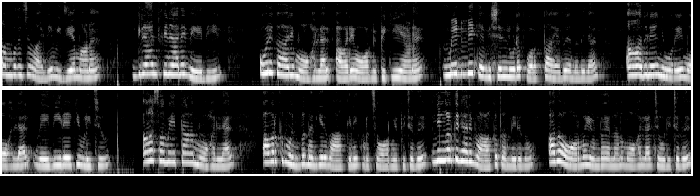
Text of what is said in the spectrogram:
സംബന്ധിച്ച് വലിയ വിജയമാണ്. ഗ്രാൻഡ് ഫിനാലെ വേദിയിൽ ഒരു കാര്യം മോഹൻലാൽ അവരെ ഓർമ്മിപ്പിക്കുകയാണ്. മിഡ് വീക്ക് എവിഷനിലൂടെ പുറത്തായത് എന്നതിനാൽ ആദിലെ നൂറയെ മോഹൻലാൽ വേദിയിലേക്ക് വിളിച്ചു. ആ സമയത്താണ് മോഹൻലാൽ അവർക്ക് മുൻപ് നൽകിയൊരു വാക്കിനെ കുറിച്ച് ഓർമ്മിപ്പിച്ചത്. നിങ്ങൾക്ക് ഞാനൊരു വാക്ക് തന്നിരുന്നു. അത് ഓർമ്മയുണ്ടോ? എന്നാണ് മോഹൻലാൽ ചോദിച്ചത്.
